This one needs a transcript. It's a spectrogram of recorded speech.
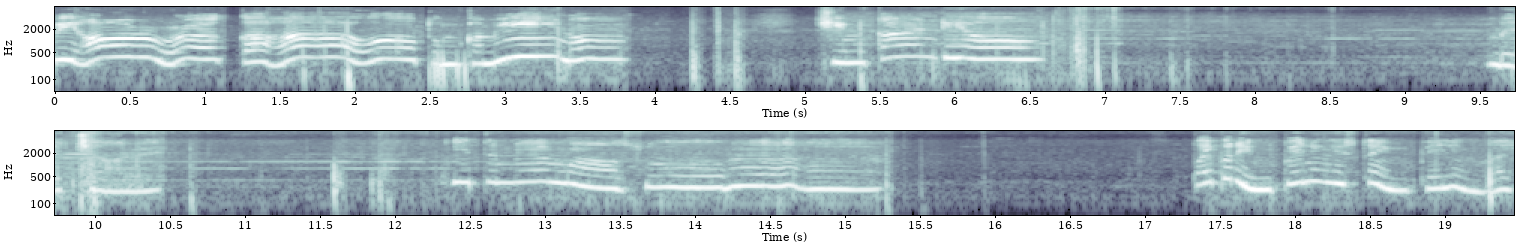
बिहार कहा हो तुम कमीनो। चिमकांडियो। बेचारे, कितने मासूम हैं। भाई, पर इम्पेलिंग इज़ द इम्पेलिंग भाई।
